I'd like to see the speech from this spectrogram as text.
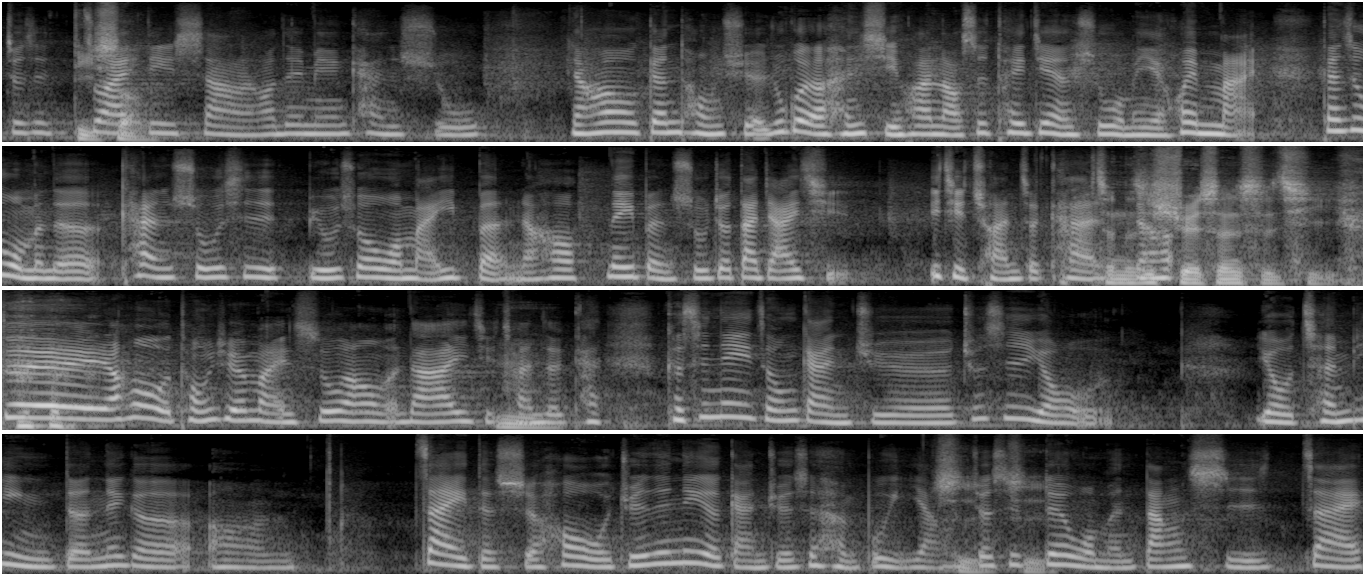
就是坐在地上，然后在那边看书，然后跟同学如果有很喜欢老师推荐的书，我们也会买。但是我们的看书是，比如说我买一本，然后那一本书就大家一起一起传着看。真的是学生时期。对，然后我同学买书，然后我们大家一起传着看。可是那种感觉就是有有成品的那个嗯在的时候，我觉得那个感觉是很不一样的，就是对我们当时在。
